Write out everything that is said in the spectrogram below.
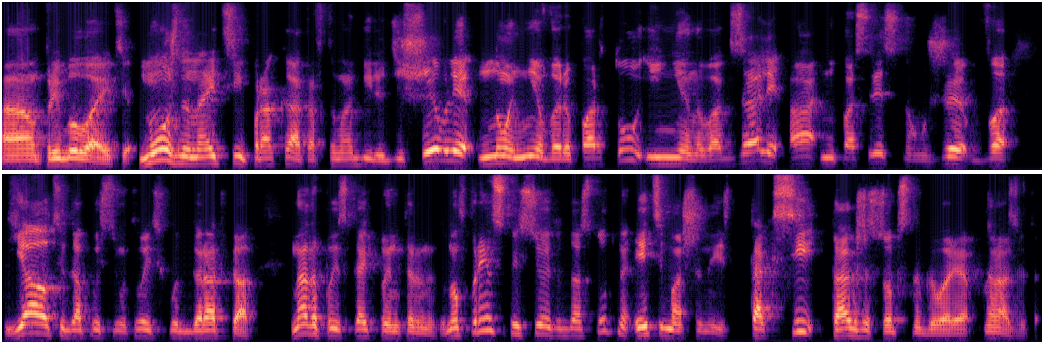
э, пребываете. Можно найти прокат автомобиля дешевле, но не в аэропорту и не на вокзале, а непосредственно уже в Ялте, допустим, вот в этих вот городках. Надо поискать по интернету. Но, в принципе, все это доступно, эти машины есть. Такси также, собственно говоря, развито.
